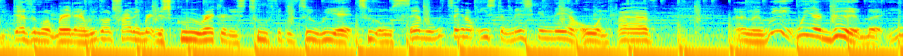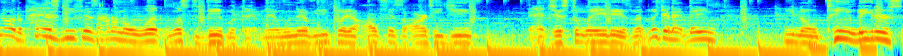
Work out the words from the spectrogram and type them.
We definitely gonna break that. we gonna try to break the school record. It's 252. We at 207. We taking on Eastern Michigan. They on 0 and 5. I mean, we we are good, but you know the pass defense. I don't know what what's the deal with that, man. Whenever you play an offense or RTG, that's just the way it is. But looking at they, you know, team leaders,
